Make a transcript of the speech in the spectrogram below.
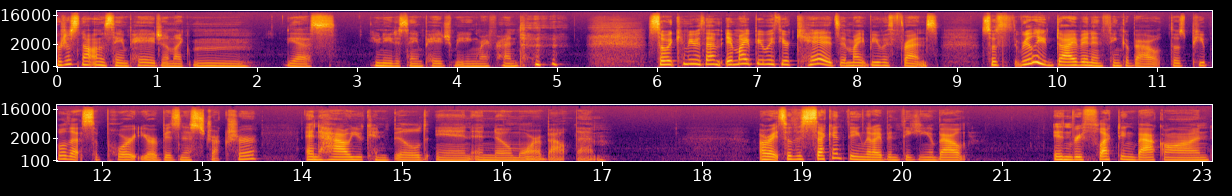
we're just not on the same page. And I'm like, mm, yes, you need a same page meeting, my friend. so it can be with them. It might be with your kids. It might be with friends. So th- really dive in and think about those people that support your business structure and how you can build in and know more about them. All right, so the second thing that I've been thinking about in reflecting back on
